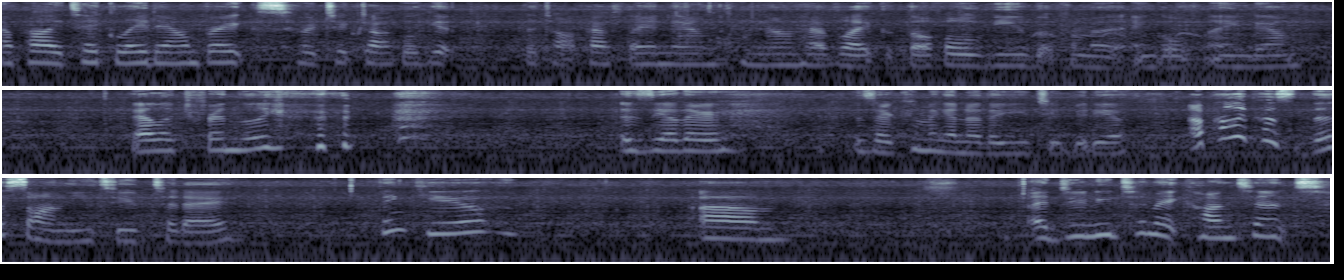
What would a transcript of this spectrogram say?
I'll probably take lay down breaks where TikTok will get the top half laying down and I'll have like the whole view but from an angle laying down. That looked friendly. is the other is there coming another YouTube video? I'll probably post this on YouTube today. Thank you. Um, I do need to make content.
